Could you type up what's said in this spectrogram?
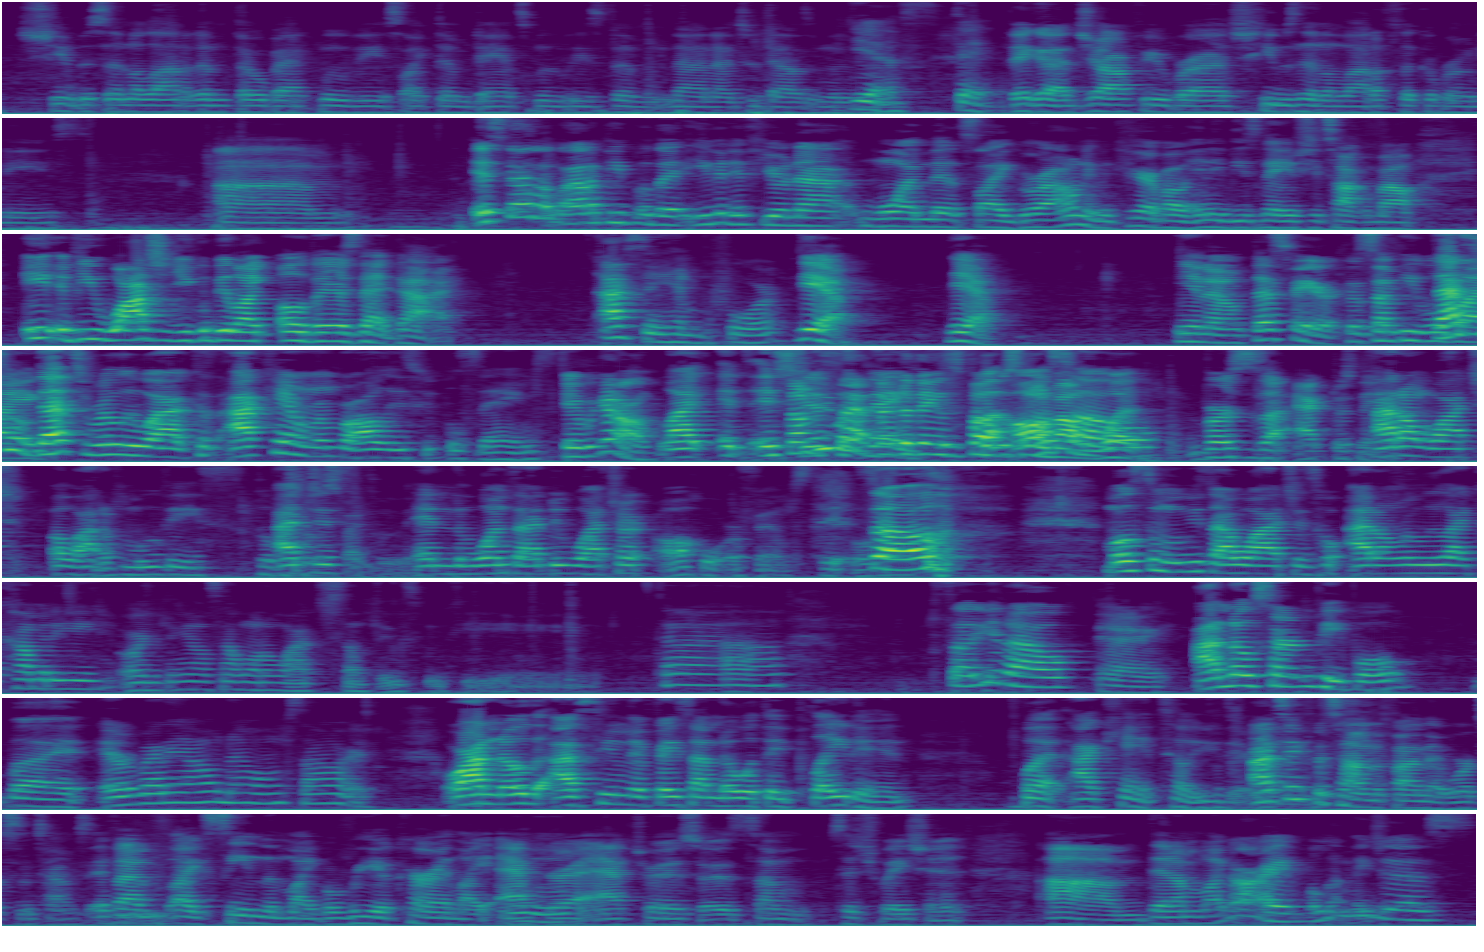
She was in a lot of them throwback movies, like them dance movies, them 99 2000 movies. Yes, damn. They got Geoffrey Rush. He was in a lot of flickeroonies. Um, it's got a lot of people that even if you're not one that's like, girl, I don't even care about any of these names she's talking about. If you watch it, you could be like, oh, there's that guy. I've seen him before. Yeah, yeah. You know that's fair because some people That's like. that's really why because I can't remember all these people's names. here we go. Like it, it's Some just people have thing. better things to focus on about what versus an actor's name. I don't watch a lot of movies. I just respect on it. and the ones I do watch are all horror films. So most of the movies I watch is I don't really like comedy or anything else. I want to watch something spooky. Ta-da! So you know, I know certain people, but everybody I don't know. I'm sorry. Or I know that I've seen their face. I know what they played in, but I can't tell you their. I name. take the time to find that work sometimes. If I've like seen them like reoccurring like actor or actress or some situation, um, then I'm like, all right, well let me just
